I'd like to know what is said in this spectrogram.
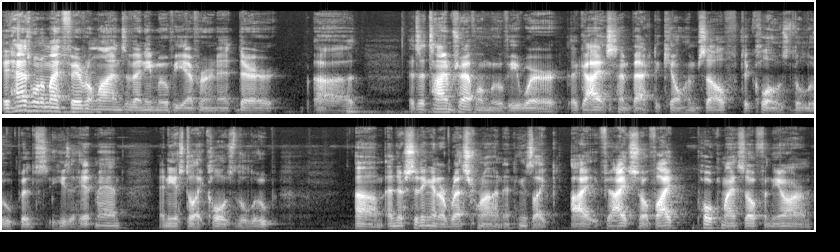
It has one of my favorite lines of any movie ever in it. There, uh, it's a time travel movie where a guy is sent back to kill himself to close the loop. It's he's a hitman and he has to like close the loop. Um, and they're sitting in a restaurant and he's like, I, if I so if I poke myself in the arm,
